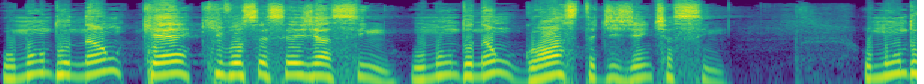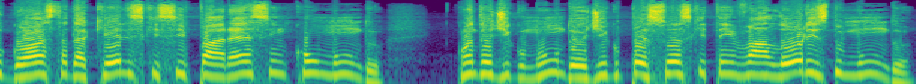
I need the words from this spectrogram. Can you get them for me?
O mundo não quer que você seja assim. O mundo não gosta de gente assim. O mundo gosta daqueles que se parecem com o mundo. Quando eu digo mundo, eu digo pessoas que têm valores do mundo.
